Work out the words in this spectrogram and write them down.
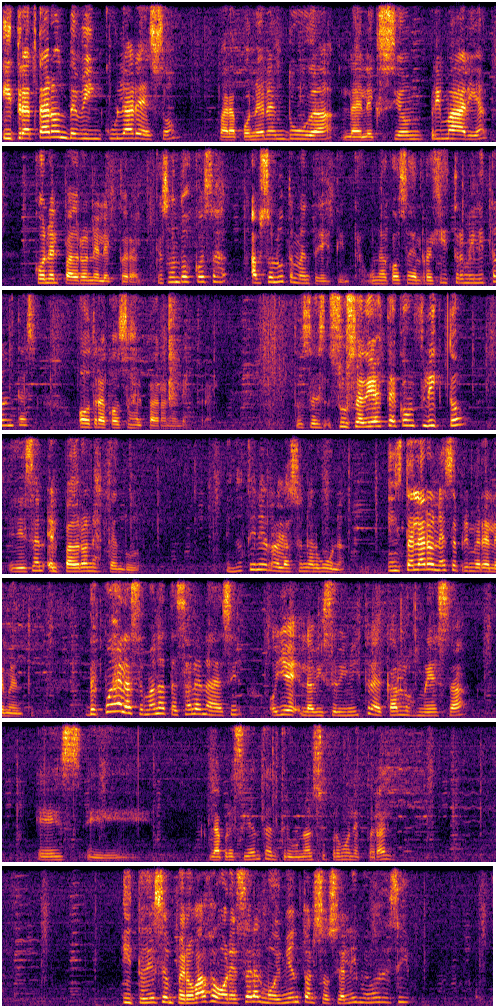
Y trataron de vincular eso para poner en duda la elección primaria con el padrón electoral, que son dos cosas absolutamente distintas. Una cosa es el registro de militantes, otra cosa es el padrón electoral. Entonces, sucedió este conflicto y dicen el padrón está en duda. Y no tiene relación alguna. Instalaron ese primer elemento. Después de la semana te salen a decir, oye, la viceministra de Carlos Mesa es eh, la presidenta del Tribunal Supremo Electoral. Y te dicen, pero va a favorecer al movimiento al socialismo. Y vos decís,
